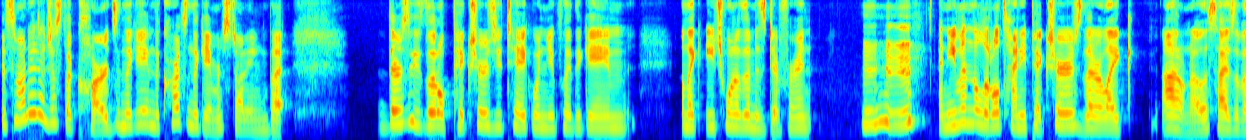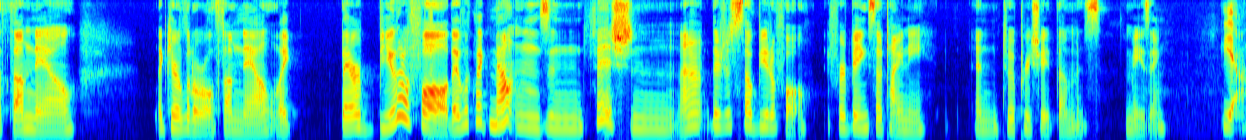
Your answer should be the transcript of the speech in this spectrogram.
It's not even just the cards in the game. The cards in the game are stunning, but there's these little pictures you take when you play the game, and like each one of them is different. Mm-hmm. And even the little tiny pictures that are like, I don't know, the size of a thumbnail, like your literal thumbnail, like they're beautiful. They look like mountains and fish, and I don't. They're just so beautiful for being so tiny, and to appreciate them is amazing. yeah,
